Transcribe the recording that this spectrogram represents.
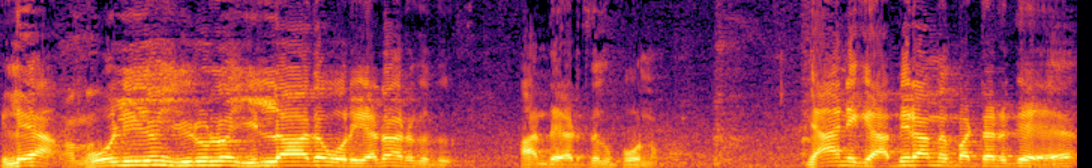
இல்லையா. ஒளியும் இருளும் இல்லாத ஒரு இடம் இருக்குது. அந்த இடத்துக்கு போகணும். ஞானிக்கு அபிராமி பட்டருக்கு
